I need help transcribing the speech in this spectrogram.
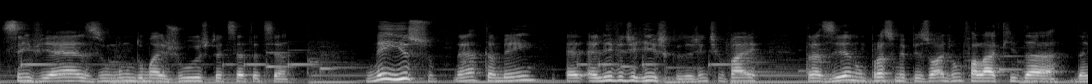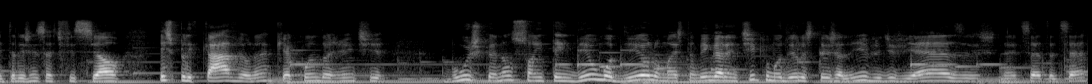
sem viés, um mundo mais justo, etc, etc. Nem isso né, também é, é livre de riscos. A gente vai trazer num próximo episódio, vamos falar aqui da, da inteligência artificial explicável, né, que é quando a gente busca não só entender o modelo, mas também garantir que o modelo esteja livre de vieses, né, etc, etc.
